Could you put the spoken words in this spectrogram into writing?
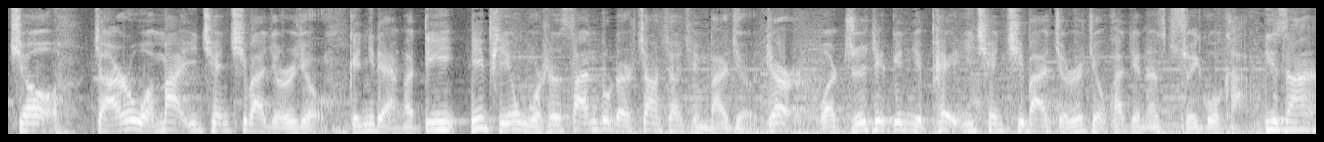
就，假如我卖一千七百九十九，给你两个：第一，一瓶五十三度的酱香型白酒；第二，我直接给你配一千七百九十九块钱的水果卡；第三，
